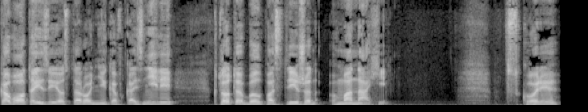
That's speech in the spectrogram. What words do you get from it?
Кого-то из ее сторонников казнили, кто-то был пострижен в монахи. Вскоре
